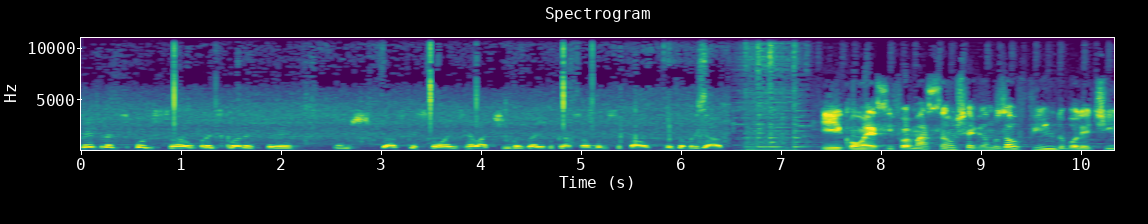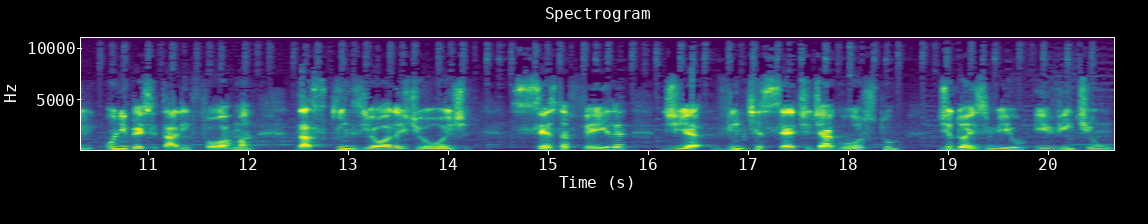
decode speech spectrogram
sempre à disposição para esclarecer os, as questões relativas à educação municipal. Muito obrigado. E com essa informação chegamos ao fim do boletim Universitário em Forma das 15 horas de hoje, sexta-feira, dia 27 de agosto de 2021.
